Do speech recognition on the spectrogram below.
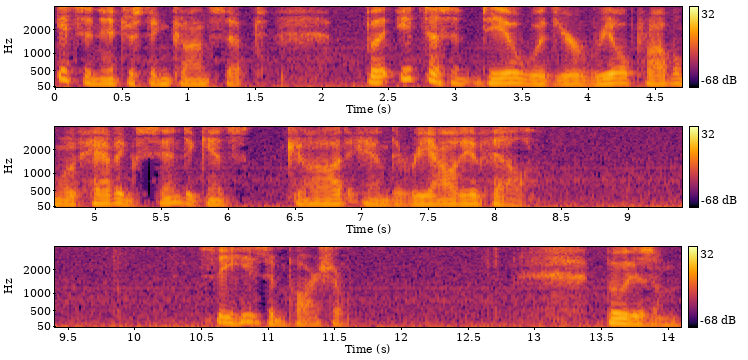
It's an interesting concept, but it doesn't deal with your real problem of having sinned against God and the reality of hell. See, he's impartial. Buddhism.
